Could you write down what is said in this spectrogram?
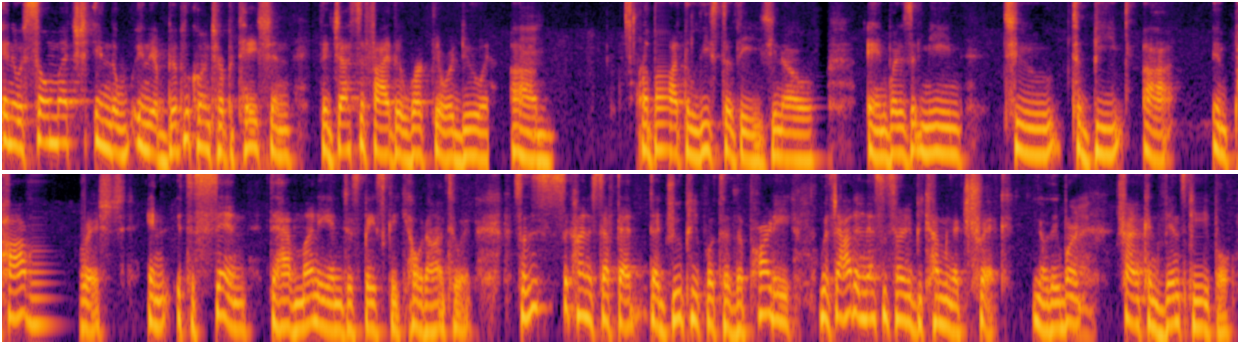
and it was so much in the in their biblical interpretation that justified the work they were doing um, about the least of these you know and what does it mean to to be uh, impoverished and it's a sin to have money and just basically hold on to it. So this is the kind of stuff that that drew people to the party without it necessarily becoming a trick. You know they weren't trying to convince people.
